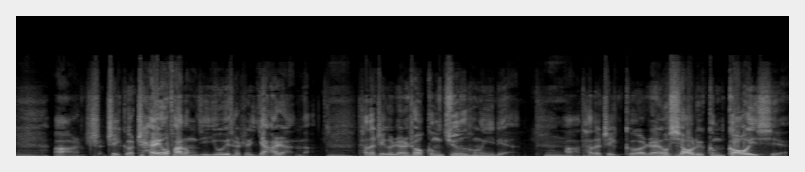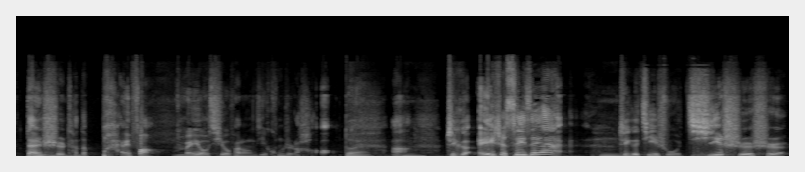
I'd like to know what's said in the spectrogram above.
嗯。啊。这这个柴油发动机由于它是压燃的，嗯。它的这个燃烧更均衡一点嗯。啊，它的这个燃油效率更高一些，但是嗯。它的排放没有汽油发动机控制的好。对。啊。嗯。这个 HCCI 嗯。这个技术其实是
